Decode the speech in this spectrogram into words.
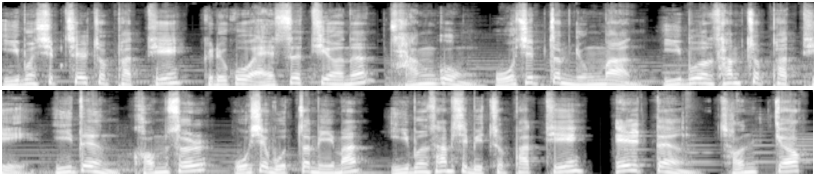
2분 17초 파티 그리고 S티어는 장궁 50.6만 2분 3초 파티 2등 검술 55.2만 2분 32초 파티 1등 전격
